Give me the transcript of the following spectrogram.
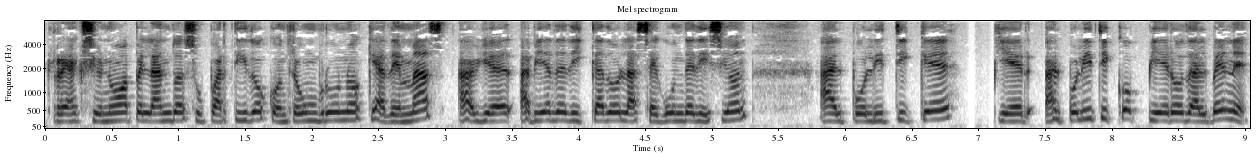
reaccionó apelando a su partido contra un Bruno que además había, dedicado la segunda edición al, al político Piero d'Albene.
